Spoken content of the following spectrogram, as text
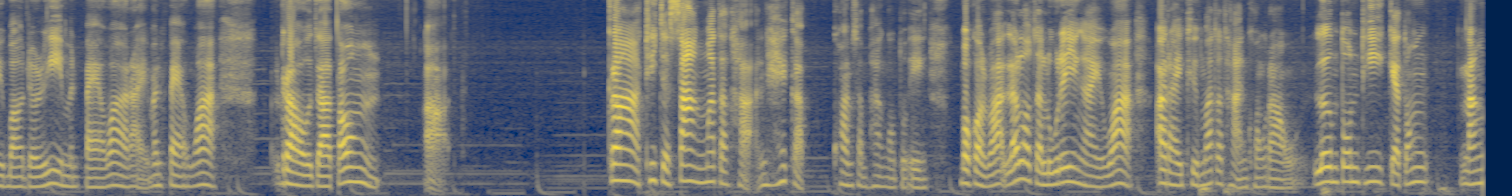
มี boundary มันแปลว่าอะไร มันแปลว่า เราจะต้องอ กล้าที่จะสร้างมาตรฐานให้กับความสัมพันธ์ของตัวเอง บอกก่อนว่าแล้วเราจะรู้ได้ยังไงว่าอะไรคือมาตรฐานของเรา เริ่มต้นที่แกต้อง นั่ง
